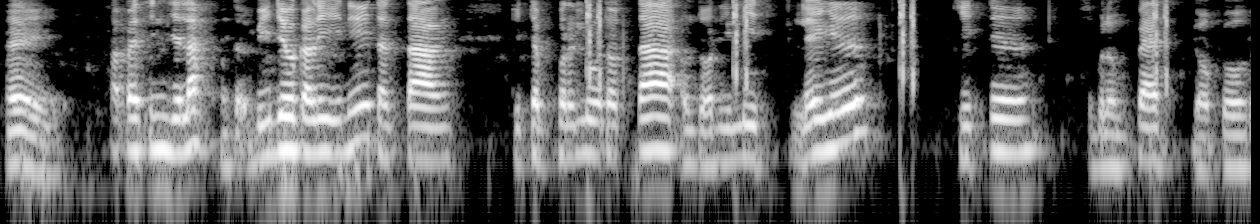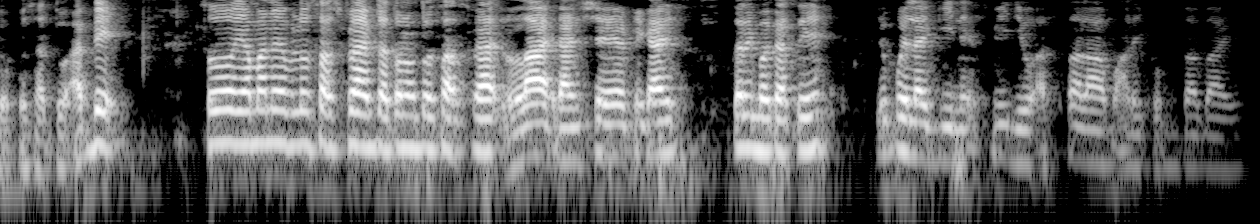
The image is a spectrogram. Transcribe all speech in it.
Hei, sampai sini je lah untuk video kali ini tentang kita perlu atau tak untuk release player kita sebelum PES 2021 update. So yang mana belum subscribe tak tolong untuk subscribe, like dan share. Okay guys. Terima kasih. Jumpa lagi next video. Assalamualaikum. Bye bye.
